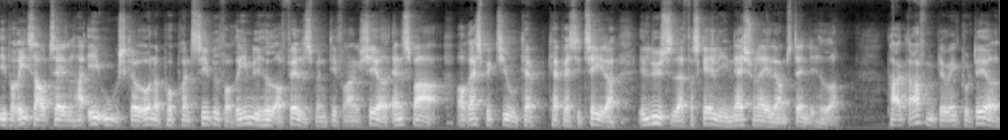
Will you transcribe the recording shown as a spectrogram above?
I Parisaftalen har EU skrevet under på princippet for rimelighed og fælles men differentieret ansvar og respektive kapaciteter i lyset af forskellige nationale omstændigheder. Paragrafen blev inkluderet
